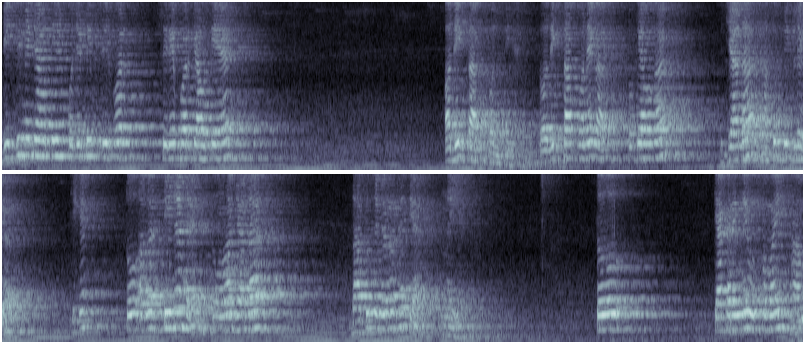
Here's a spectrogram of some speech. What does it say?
डीसी में क्या होती है? पॉजिटिव सिर पर, सिरे पर क्या होती है? अधिक ताप बनती है। तो अधिक ताप बनेगा तो क्या होगा? ज़्यादा धातु पिघलेगा। ठीक है? तो अगर टीनर है तो वहाँ ज़्यादा धातु की ज़रूरत है क्या? नहीं है। तो क्या करेंगे उस समय हम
